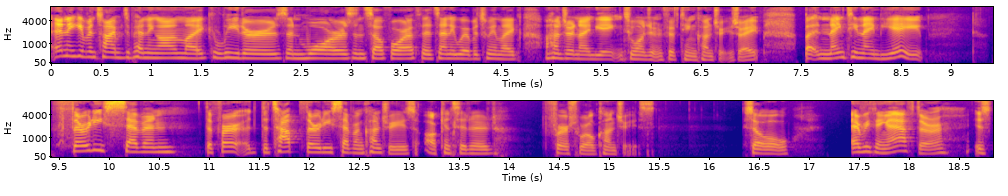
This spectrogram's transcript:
any given time, depending on like leaders and wars and so forth, it's anywhere between like 198 and 215 countries, right? But in 1998, 37 the fir- the top 37 countries are considered first world countries. So everything after is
